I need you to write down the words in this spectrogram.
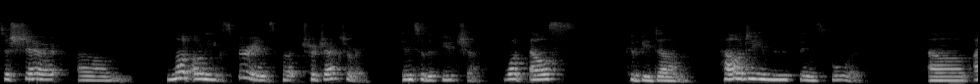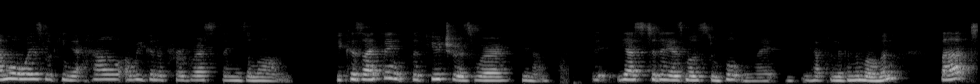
to share um, not only experience, but trajectory into the future. What else could be done? How do you move things forward? Um, I'm always looking at how are we going to progress things along? Because I think the future is where, you know, yes, today is most important, right? You have to live in the moment. But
